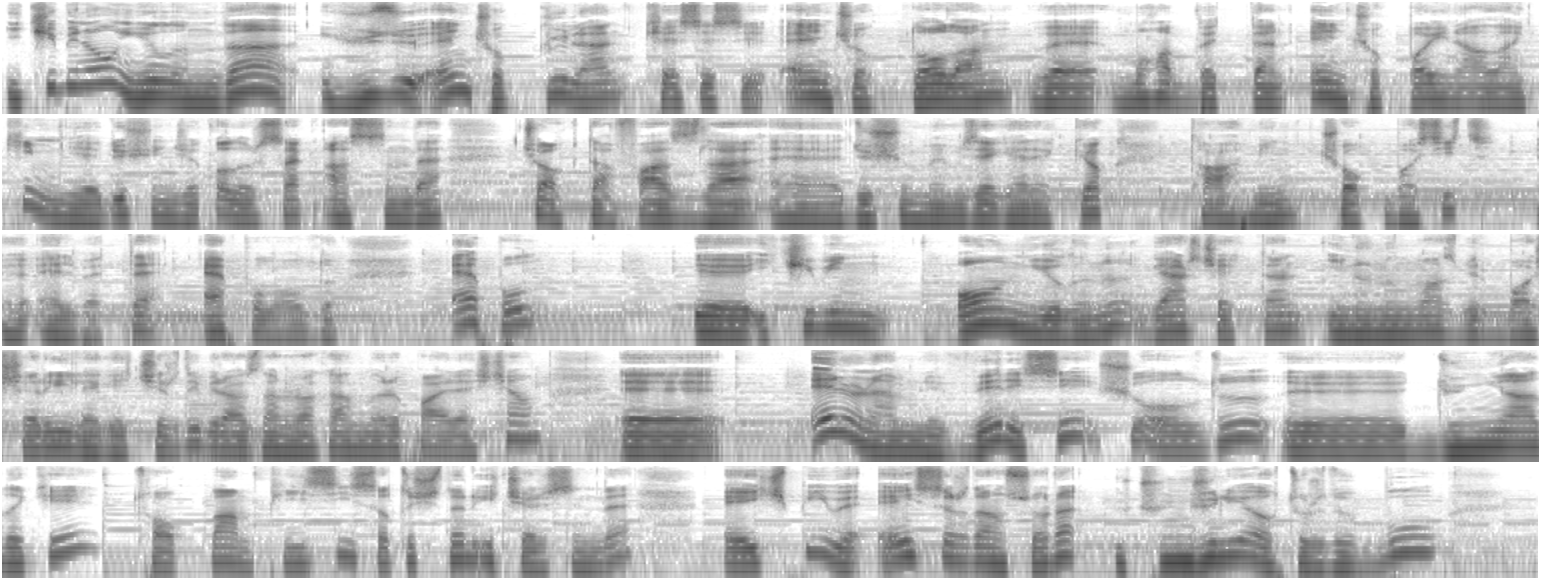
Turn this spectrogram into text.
2010 yılında yüzü en çok gülen, kesesi en çok dolan ve muhabbetten en çok payını alan kim diye düşünecek olursak aslında çok da fazla e, düşünmemize gerek yok. Tahmin çok basit. E, elbette Apple oldu. Apple e, 2000 10 yılını gerçekten inanılmaz bir başarı ile geçirdi. Birazdan rakamları paylaşacağım. Ee, en önemli verisi şu oldu. E, dünyadaki toplam PC satışları içerisinde HP ve Acer'dan sonra üçüncülüğe oturdu. Bu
